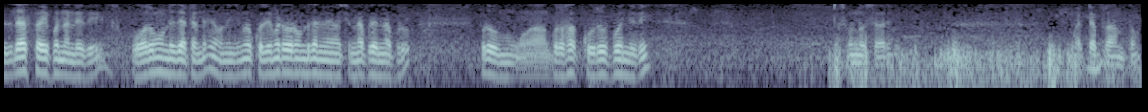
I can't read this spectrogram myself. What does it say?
శిథిలాస్త అయిపోయిందండి ఇది. పూర్వం ఉండేది అటండి. నిజంగా కిలోమీటర్ వరకు ఉండేదండి మేము చిన్నప్పుడు వెళ్ళినప్పుడు. ఇప్పుడు గృహ కూరుకుపోయింది ఇది. చూడండి ఒకసారి. మట్ట ప్రాంతం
